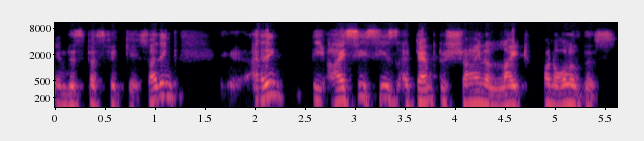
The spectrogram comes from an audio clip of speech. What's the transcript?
in this specific case. So I think, I think the ICC's attempt to shine a light on all of this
